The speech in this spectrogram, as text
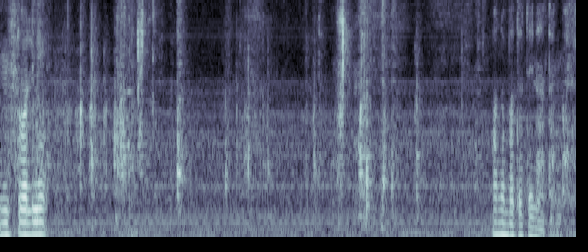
usually Paano ba ito tinatanggal?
